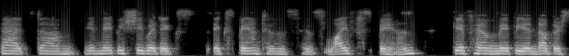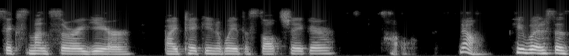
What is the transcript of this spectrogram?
that um, maybe she would ex- expand his his lifespan give him maybe another six months or a year by taking away the salt shaker oh no he would have said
